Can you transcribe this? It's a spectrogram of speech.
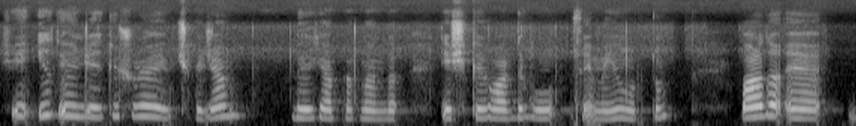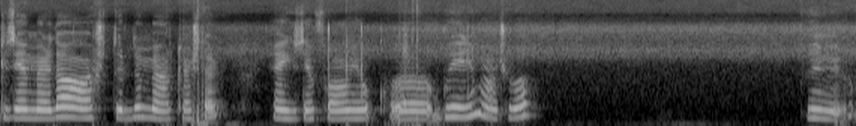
Şey, ilk öncelikle şuraya çıkacağım. Belki apartmanda değişiklik vardır. Bu söylemeyi unuttum. Bu arada e, gizemleri de araştırdım ben arkadaşlar. Yani gizem falan yok. E, bu yeni mi acaba? Bilmiyorum.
